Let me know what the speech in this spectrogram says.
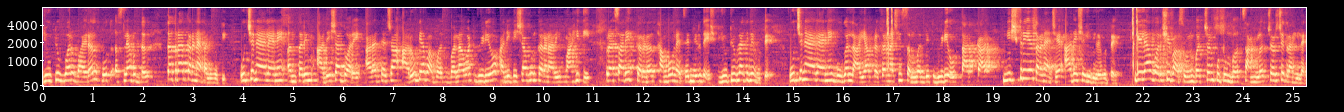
युट्यूबवर व्हायरल होत असल्याबद्दल तक्रार करण्यात आली होती. उच्च न्यायालयाने अंतरिम आदेशाद्वारे आराध्याच्या आरोग्याबाबत बनावट व्हिडिओ आणि दिशाभूल करणारी माहिती प्रसारित करणं थांबवण्याचे निर्देश युट्यूबला दिले होते. उच्च न्यायालयाने गुगलला या प्रकरणाशी संबंधित व्हिडिओ तात्काळ निष्क्रिय करण्याचे आदेशही दिले होते. गेल्या वर्षीपासून बच्चन कुटुंब चांगलं चर्चेत राहिलंय.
